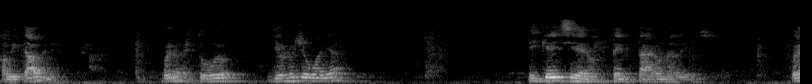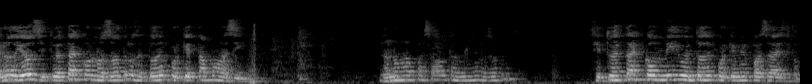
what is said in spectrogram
habitable. Bueno, estuvo, Dios los llevó allá. ¿Y qué hicieron? Tentaron a Dios. Bueno, Dios, si tú estás con nosotros, entonces ¿por qué estamos así? ¿No nos ha pasado también a nosotros? Si tú estás conmigo, entonces ¿por qué me pasa esto?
